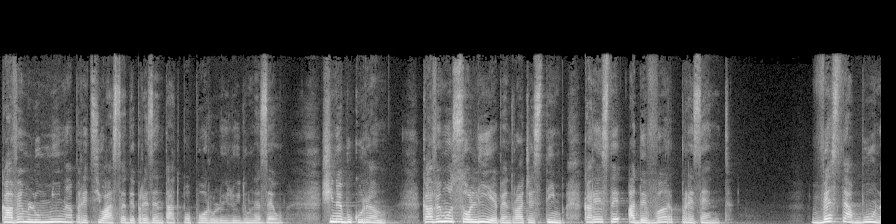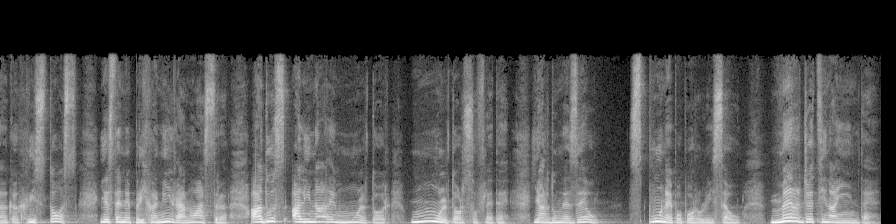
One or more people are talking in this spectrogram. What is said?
că avem lumină prețioasă de prezentat poporului lui Dumnezeu și ne bucurăm că avem o solie pentru acest timp care este adevăr prezent. Vestea bună că Hristos este neprihănirea noastră a adus alinare multor, multor suflete, iar Dumnezeu spune poporului său, mergeți înainte.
